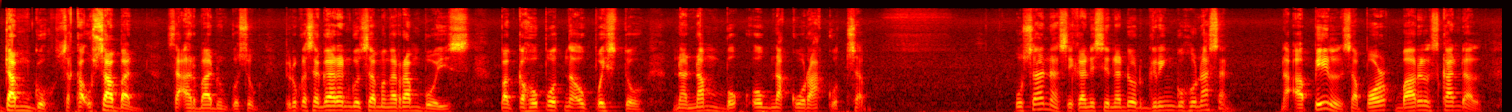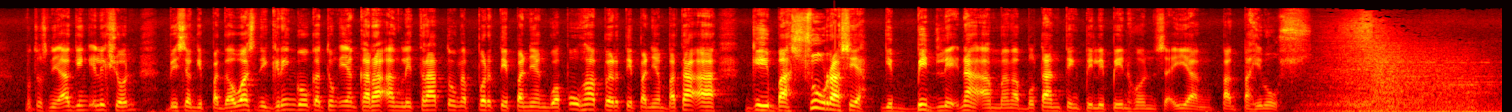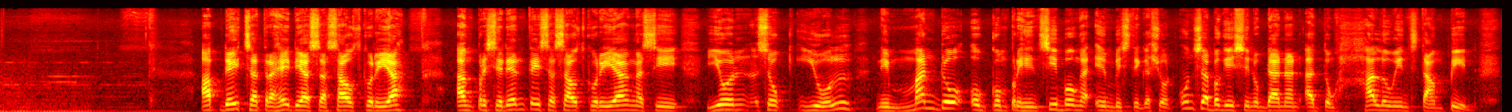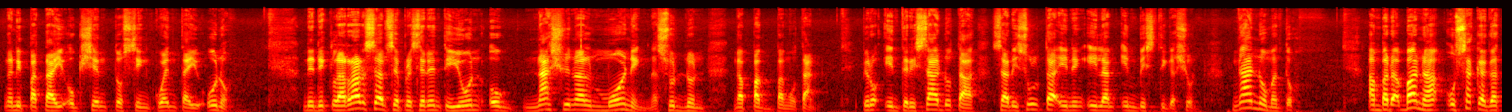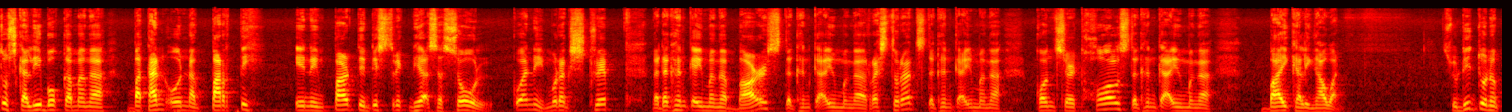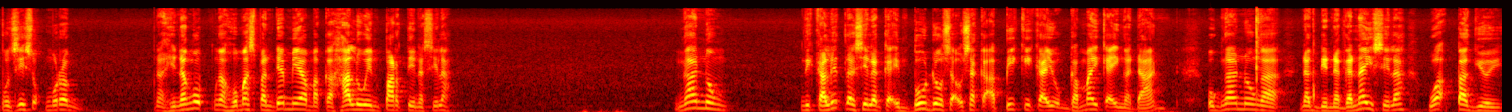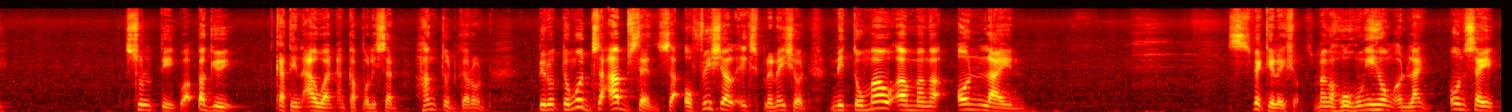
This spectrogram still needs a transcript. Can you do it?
damgo sa kausaban sa armadong kusog. Pero kasagaran gud sa mga Ramboys, pagkahupot na og pwesto na nambok og nakurakot sa Usana si kani senador Gringo Hunasan na apil sa pork barrel scandal. Mutos ni aging eleksyon, bisag ipagawas ni Gringo katong iyang karaang litrato nga perti pa niyang gwapuha, perti pa niyang bataa, gibasura siya, gibidli na ang mga butanting Pilipinhon sa iyang pagpahimus. Update sa trahedya sa South Korea ang presidente sa South Korea nga si Yoon Suk Yeol ni mando og komprehensibo nga investigasyon unsa bagay sinugdanan adtong Halloween stampede nga nipatay og 151 nideklarar sab si Presidente Yoon og national mourning na sudnon nga pagpangutan. Pero interesado ta sa resulta ining ilang investigasyon. Ngano man to? Ang banabana, usa ka gatos kalibo ka mga batanon nagparty ining party district diha sa Seoul. Kuan ni murag strip nga daghan kay mga bars, daghan kay mga restaurants, daghan kay mga concert halls, daghan kay mga bay kalingawan. So dito nang punsisok murag na hinangop nga humas pandemya maka Halloween party na sila. Nganong nikalit lang sila ka imbudo sa usa ka apiki kayo gamay kay ug ngano nga nagdinaganay sila wa pagyoy sulti wa pagyoy katinawan ang kapulisan hangtod karon. Pero tungod sa absence sa official explanation, nitumaw ang mga online speculations, mga huhungihong online. Unsay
